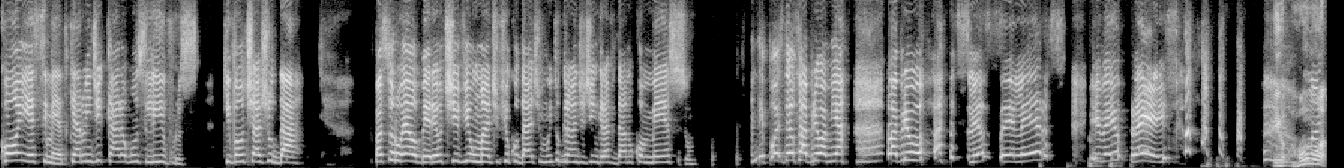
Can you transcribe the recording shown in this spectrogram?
conhecimento. Quero indicar alguns livros que vão te ajudar. Pastor Welber, eu tive uma dificuldade muito grande de engravidar no começo. Depois Deus abriu a minha, abriu os meus celeiros e veio três. E rumo, a,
